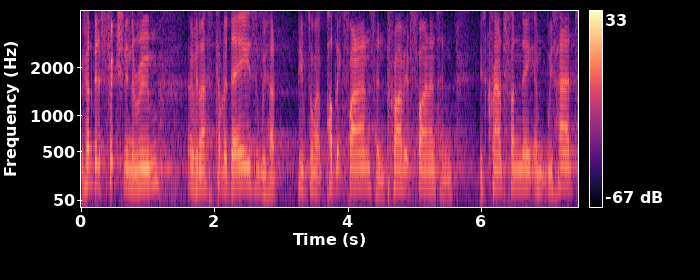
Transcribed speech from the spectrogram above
We've had a bit of friction in the room over the last couple of days, and we've had people talking about public finance and private finance and is crowdfunding, and we've had,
